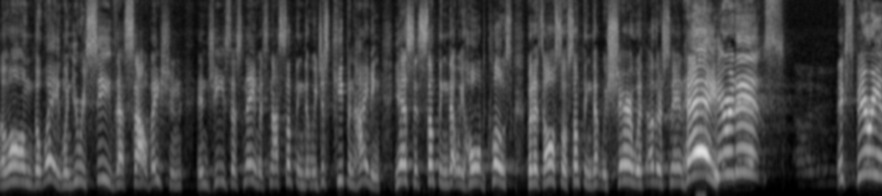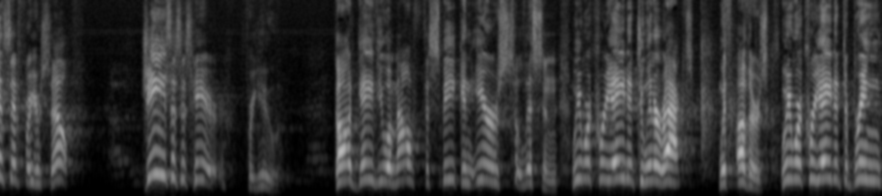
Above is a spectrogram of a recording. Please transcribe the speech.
along the way. When you receive that salvation in Jesus' name, it's not something that we just keep in hiding. Yes, it's something that we hold close, but it's also something that we share with others, saying, hey, here it is. Hallelujah. Experience it for yourself. Hallelujah. Jesus is here for you. God gave you a mouth to speak and ears to listen. We were created to interact with others. We were created to bring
